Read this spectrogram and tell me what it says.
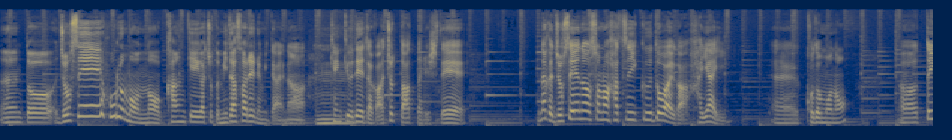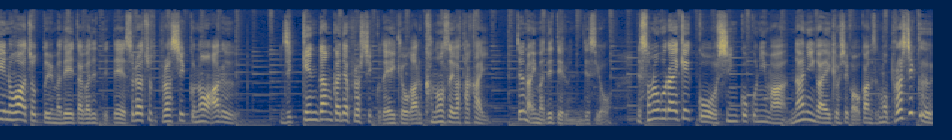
うんと女性ホルモンの関係がちょっと乱されるみたいな研究データがちょっとあったりしてなんか女性のその発育度合いが早い、えー子供のあーっていうのはちょっと今データが出ててそれはちょっとプラスチックのある実験段階ではプラスチックの影響がある可能性が高いっていうのは今出てるんですよ。でそのぐらい結構深刻に今何が影響してるか分かんないですけどもうプラスチック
